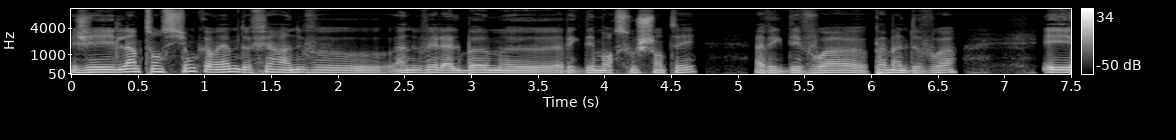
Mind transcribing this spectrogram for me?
j'ai l'intention quand même de faire un, nouveau, un nouvel album euh, avec des morceaux chantés, avec des voix, euh, pas mal de voix. Et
